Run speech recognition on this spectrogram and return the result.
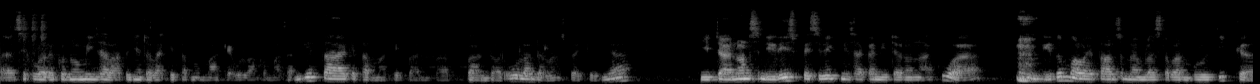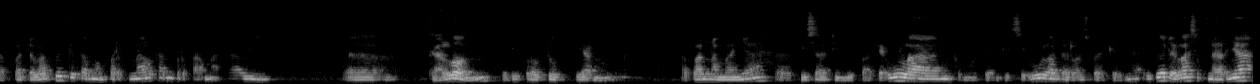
uh, circular economy salah satunya adalah kita memakai ulang kemasan kita, kita memakai bahan bahan daur ulang dan lain sebagainya di Danon sendiri spesifik misalkan di Danon Aqua itu mulai tahun 1983 pada waktu kita memperkenalkan pertama kali uh, galon jadi produk yang apa namanya uh, bisa dipakai ulang kemudian diisi ulang dan lain sebagainya itu adalah sebenarnya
